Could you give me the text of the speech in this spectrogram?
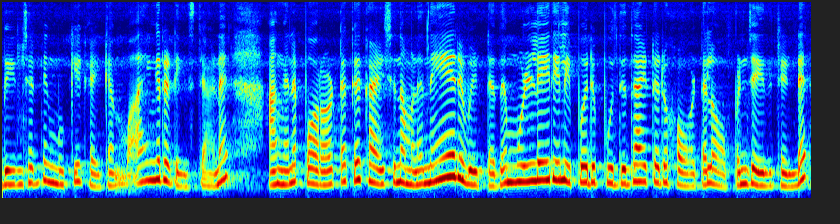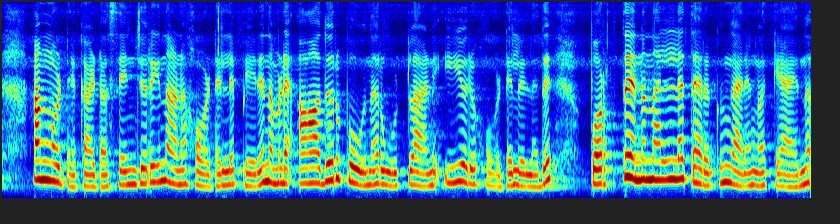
ഗ്രീൻ ചട്നി മുക്കി കഴിക്കാൻ ഭയങ്കര ടേസ്റ്റാണ് അങ്ങനെ പൊറോട്ട ഒക്കെ കഴിച്ച് നമ്മൾ നേരെ വിട്ടത് മുള്ളേരിയിൽ ഇപ്പോൾ ഒരു പുതുതായിട്ടൊരു ഹോട്ടൽ ഓപ്പൺ ചെയ്തിട്ടുണ്ട്. അങ്ങോട്ടേക്ക് കേട്ടോ സെഞ്ചുറി എന്നാണ് ഹോട്ടലിന്റെ പേര്. നമ്മുടെ ആദൂർ പോകുന്ന റൂട്ടിലാണ് ഈ ഒരു ഹോട്ടലുള്ളത് പുറത്ത് തന്നെ നല്ല തിരക്കും കാര്യങ്ങളൊക്കെ ആയിരുന്നു.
